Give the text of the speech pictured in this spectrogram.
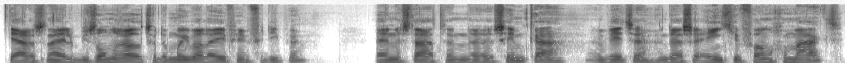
Ja. dat is een hele bijzondere auto. Daar moet je wel even in verdiepen. En er staat een eh, Simca, een witte. En daar is er eentje van gemaakt.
